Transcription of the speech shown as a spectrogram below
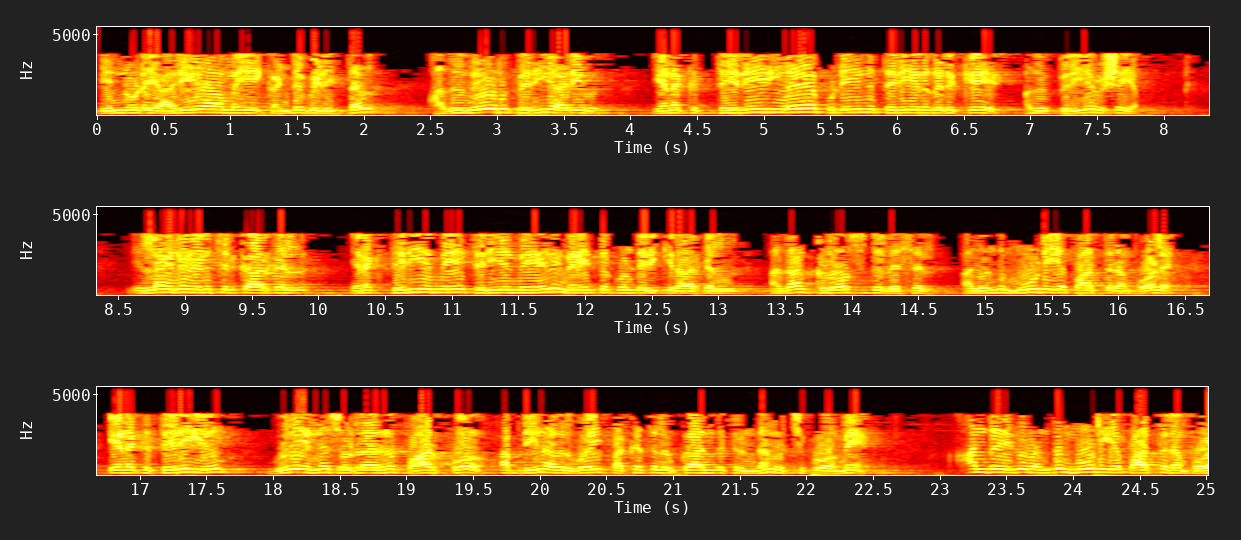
என்னுடைய அறியாமையை கண்டுபிடித்தல் அதுவே ஒரு பெரிய அறிவு. எனக்கு தெரியல அப்படின்னு தெரியறது இருக்கே அது பெரிய விஷயம். எல்லாம் என்ன நினைச்சிருக்கார்கள்? எனக்கு தெரியுமே தெரியுமேன்னு நினைத்து கொண்டிருக்கிறார்கள். அதுதான் க்ளோஸ்டு வெசல் அது வந்து மூடிய பாத்திரம் போல. எனக்கு தெரியும் குரு என்ன சொல்றாருன்னு பார்ப்போம் அப்படின்னு அவர் போய் பக்கத்துல உட்கார்ந்துட்டு இருந்தான்னு வச்சுக்கோமே. அந்த இது வந்து மூடிய பாத்திரம் போல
